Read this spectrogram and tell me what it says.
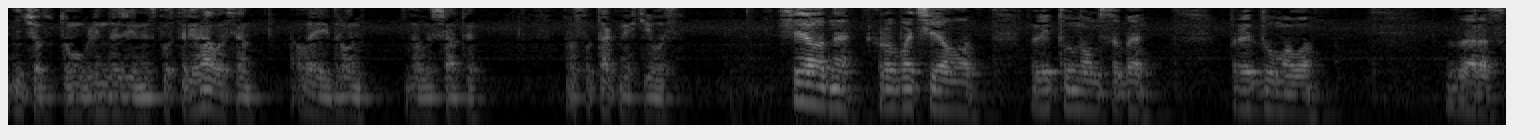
Нічого тут тому бліндажі не спостерігалося, але і дрон залишати просто так не хотілося. Ще одне хробачело літуном себе придумало. Зараз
